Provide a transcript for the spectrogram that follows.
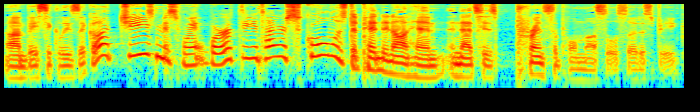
Um, basically, he's like, "Oh, geez, Miss Wentworth, the entire school was dependent on him, and that's his principal muscle, so to speak."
